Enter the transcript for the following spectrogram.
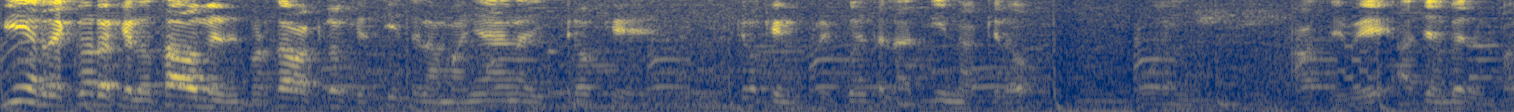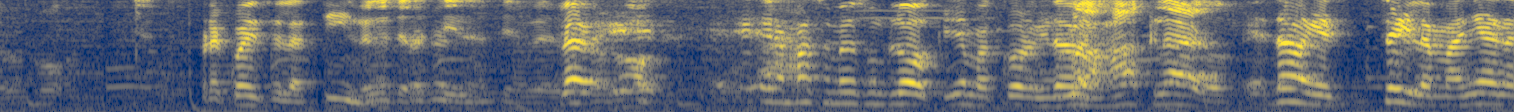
bien recuerdo que los sábados me despertaba creo que 7 de la mañana y creo que creo que en frecuencia latina creo o en ATV hacían ver el balón rojo. Frecuencia latina. Frecuencia latina hacían ver Claro, el balón rojo. eh, eh, era más o menos un bloque, yo me acuerdo que daban, Ajá, claro. eh, daban 6 de la mañana,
